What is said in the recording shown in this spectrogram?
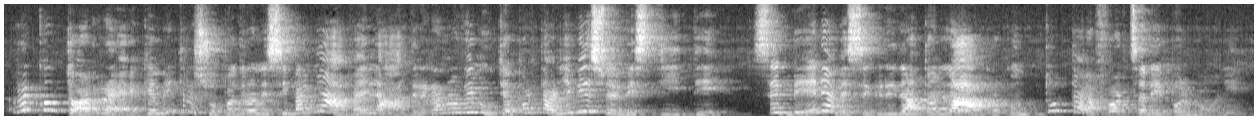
raccontò al re che mentre il suo padrone si bagnava i ladri erano venuti a portargli via i suoi vestiti, sebbene avesse gridato al ladro con tutta la forza dei polmoni.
